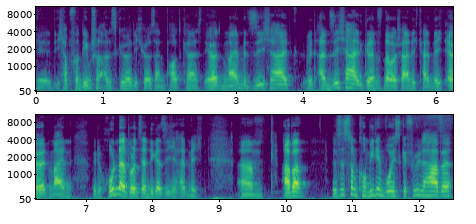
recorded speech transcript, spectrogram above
Äh, ich habe von dem schon alles gehört, ich höre seinen Podcast. Er hört meinen mit Sicherheit, mit an Sicherheit grenzender Wahrscheinlichkeit nicht. Er hört meinen mit hundertprozentiger Sicherheit nicht. Ähm, aber Das ist so ein Comedian, wo ich das Gefühl habe,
